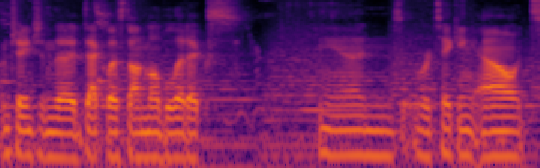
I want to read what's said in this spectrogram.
I'm changing the deck list on Mobalytics. And we're taking out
